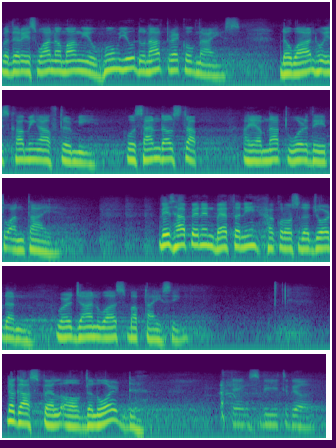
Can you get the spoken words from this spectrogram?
but there is one among you whom you do not recognize, the one who is coming after me, whose sandal strap I am not worthy to untie. This happened in Bethany across the Jordan, where John was baptizing. The Gospel of the Lord. Thanks be to God.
